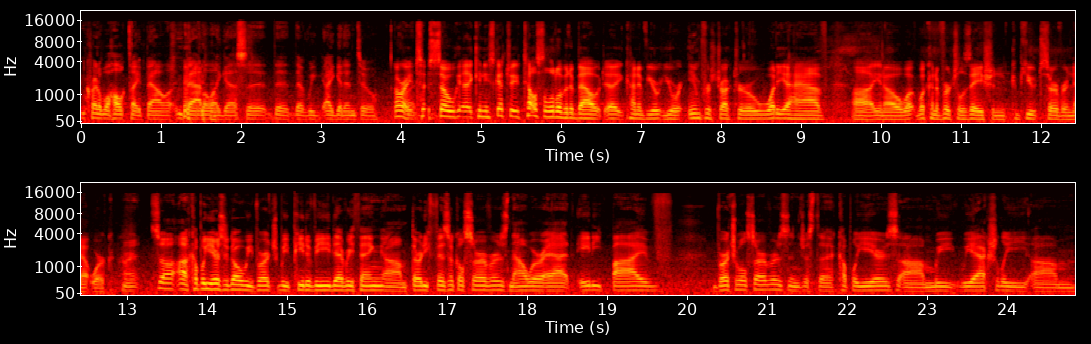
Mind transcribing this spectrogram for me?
Incredible Hulk type battle, I guess, uh, that, that, we I get into. All right, but so uh, can you sketch, tell us a little bit about uh, kind of your, your infrastructure, what do you have, uh, you know, what, what kind of virtualization, compute, server, network? All right, so a couple years ago we virtu we P2V'd everything, um, 30 physical servers, now we're at 85 virtual servers in just a couple years. Um, we, we actually, um,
